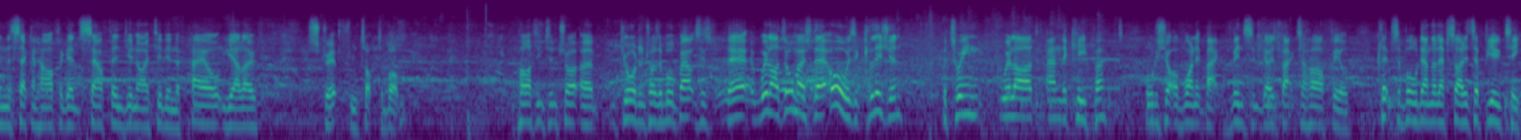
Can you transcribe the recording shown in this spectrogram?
in the second half against Southend United in a pale yellow strip from top to bottom. Partington, try, uh, Jordan tries a ball, bounces there. Willard's almost there. Oh, it's a collision between Willard and the keeper. Aldershot have won it back. Vincent goes back to Harfield. Clips the ball down the left side. It's a beauty.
